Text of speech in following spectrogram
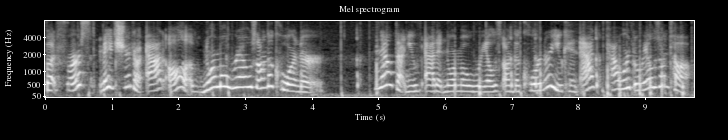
But first, make sure to add all of normal rails on the corner. Now that you've added normal rails on the corner, you can add powered rails on top.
